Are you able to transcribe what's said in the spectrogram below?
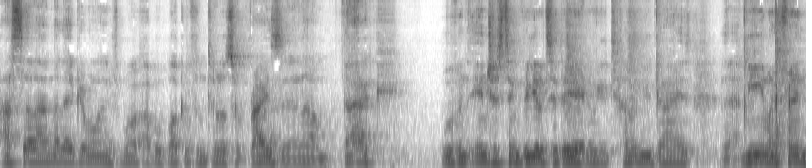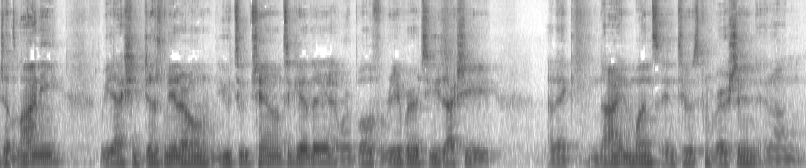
Assalamu alaikum everyone, it's Abu Bakr from Total Horizon and I'm back with an interesting video today. Going to telling you guys that me and my friend Jelani, we actually just made our own YouTube channel together and we're both reverts. He's actually, I think, nine months into his conversion and I'm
